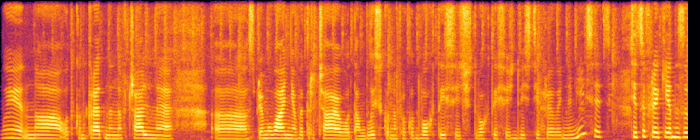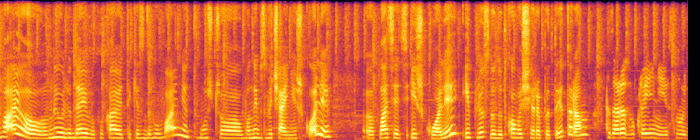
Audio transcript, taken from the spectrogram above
Ми на от конкретне навчальне е, спрямування витрачаємо там близько, наприклад, 2000-2200 гривень на місяць. Ті цифри, які я називаю, вони у людей викликають таке здивування, тому що вони в звичайній школі е, платять і школі, і плюс додатково ще репетиторам. Зараз в Україні існують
